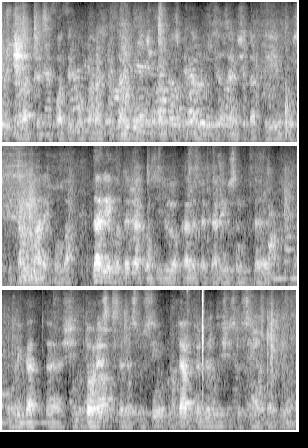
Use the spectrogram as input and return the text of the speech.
Nu știu la ce se poate compara spitalul municipal cu spitalul județean și dacă e un spital mare cumva. Dar e hotărârea Consiliului Local pe care eu sunt uh, obligat uh, și doresc să le susțin, de altfel le voi și susține în continuare. Ce vor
